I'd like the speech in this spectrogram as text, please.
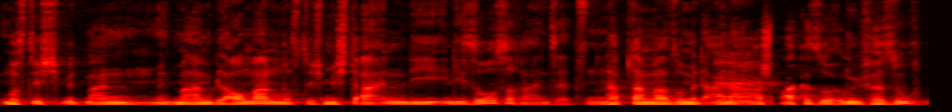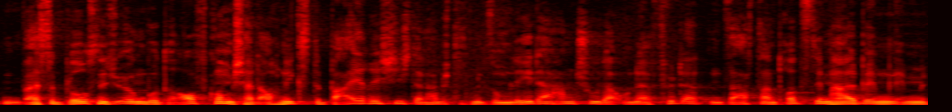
musste ich mit, mein, mit meinem Blaumann, musste ich mich da in die, in die Soße reinsetzen und habe dann mal so mit einer Arschbacke so irgendwie versucht, weißt du, bloß nicht irgendwo draufkommen. Ich hatte auch nichts dabei richtig, dann habe ich das mit so einem Lederhandschuh da unerfüttert und saß dann trotzdem halb im, im,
